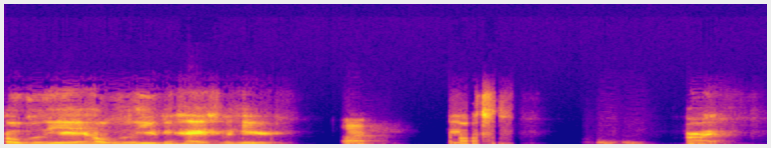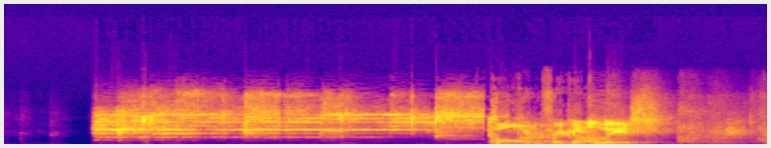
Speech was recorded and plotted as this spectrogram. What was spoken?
Hopefully, yeah. Hopefully, you can actually hear it. All right. Awesome. All right. Korn, freak on a leash.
